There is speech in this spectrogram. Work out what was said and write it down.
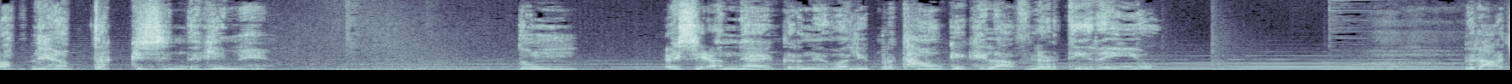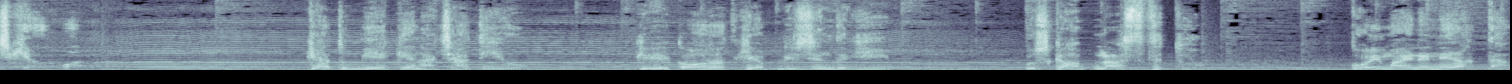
अपने अब तक की ज़िंदगी में तुम ऐसे अन्याय करने वाली प्रथाओं के खिलाफ लड़ती रही हो। फिर आज क्या हुआ? क्या तुम ये कहना चाहती हो कि एक औरत की अपनी ज़िंदगी, उसका अपना अस्तित्व कोई मायने नहीं रखता?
